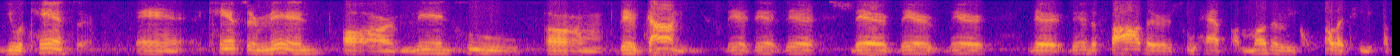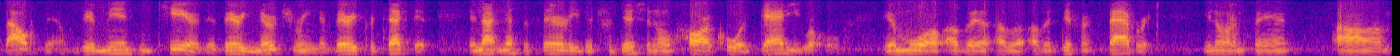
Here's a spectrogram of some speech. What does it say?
you are Cancer, and Cancer men are men who um, they're dummies. They're they're they're they're they're they're they're they're the fathers who have a motherly quality about them. They're men who care. They're very nurturing. They're very protective. They're not necessarily the traditional hardcore daddy role. They're more of a of a of a different fabric. You know what I'm saying? Um,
